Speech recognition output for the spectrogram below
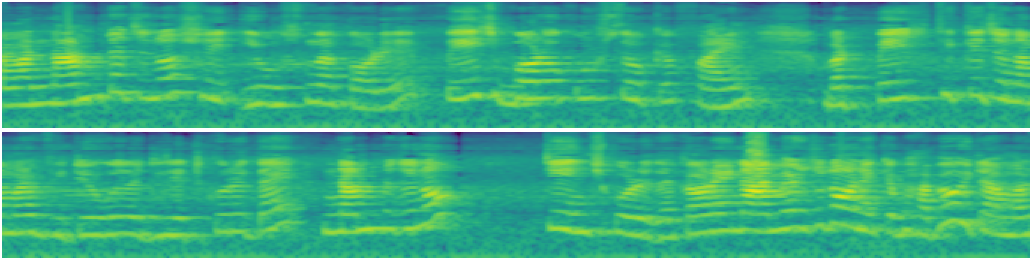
আমার নামটা যেন সে ইউজ না করে। পেজ বড় করছে, ওকে ফাইন বাট পেজ থেকে যেন আমার ভিডিওগুলো ডিলিট করে দেয়, নামটা যেন চেঞ্জ করে দেয়। কারণ এই নামের জন্য অনেকে ভাবে ওইটা আমার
